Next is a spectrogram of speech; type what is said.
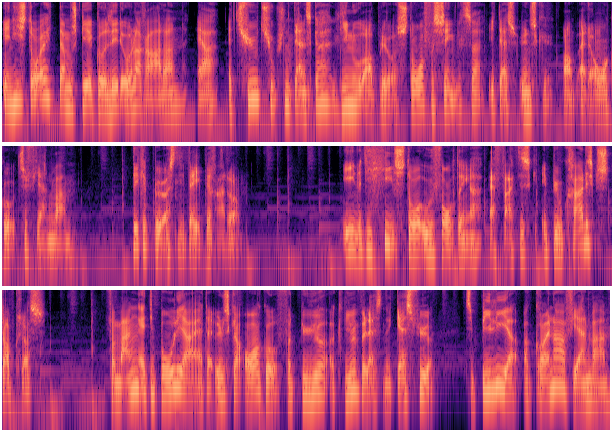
En historie, der måske er gået lidt under radaren, er, at 20.000 danskere lige nu oplever store forsinkelser i deres ønske om at overgå til fjernvarme. Det kan børsen i dag berette om. En af de helt store udfordringer er faktisk en byråkratisk stopklods. For mange af de boligejere, der ønsker at overgå fra dyre og klimabelastende gasfyr til billigere og grønnere fjernvarme,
